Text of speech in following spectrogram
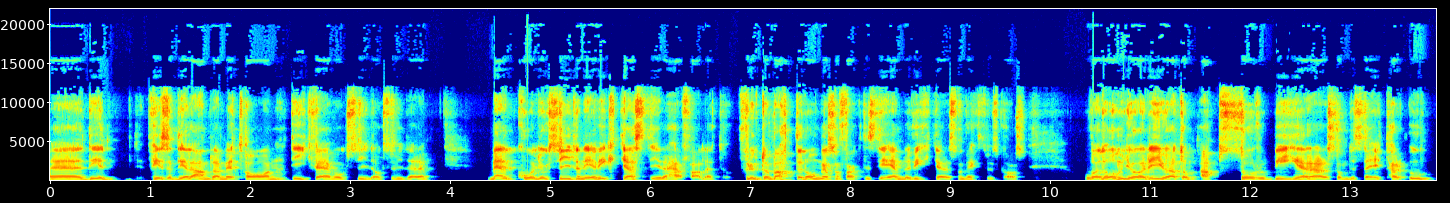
eh, det finns en del andra, metan, dikväveoxid och så vidare. Men koldioxiden är viktigast i det här fallet, förutom vattenånga som faktiskt är ännu viktigare som växthusgas. Och vad de gör det är ju att de absorberar, som det säger, tar upp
